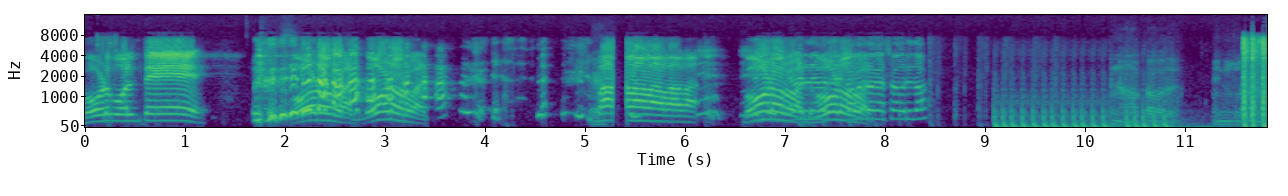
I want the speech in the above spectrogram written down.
ഗോഡ് പോലത്തെ. God or what god or what വാ വാ വാ വാ വാ. God or what god or what കഷ്ടം ഇതാ നോക്കാവത് അതിനുള്ളതാണ്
